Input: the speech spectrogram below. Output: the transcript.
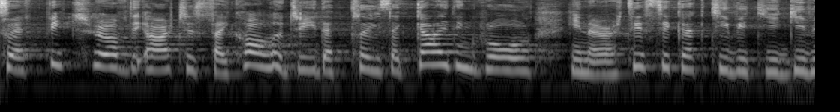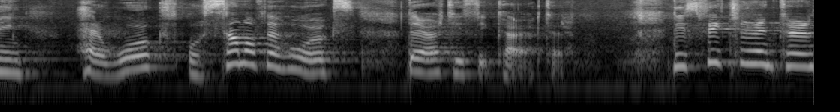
So, a feature of the artist's psychology that plays a guiding role in her artistic activity, giving her works or some of the works their artistic character. This feature in turn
